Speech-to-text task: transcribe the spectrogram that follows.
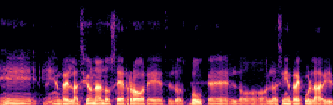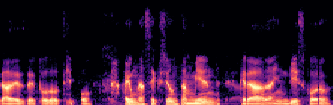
eh, en relación a los errores, los bugs, las irregularidades de todo tipo, hay una sección también creada en Discord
